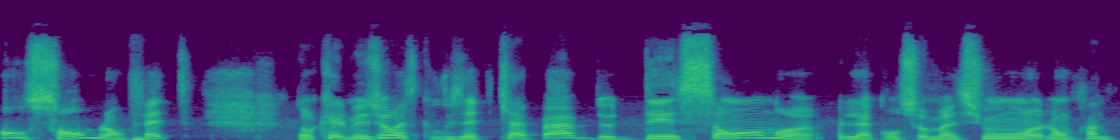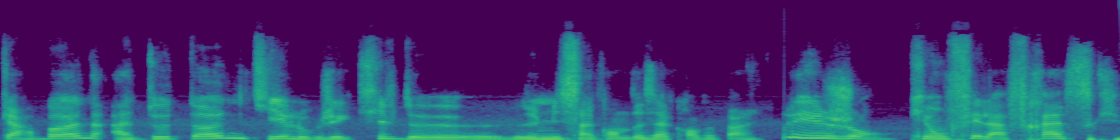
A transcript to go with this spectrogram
ensemble, en fait, dans quelle mesure est-ce que vous êtes capable de descendre la consommation, l'empreinte carbone à 2 tonnes, qui est l'objectif de 2050 des accords de Paris. Les gens qui ont fait la fresque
